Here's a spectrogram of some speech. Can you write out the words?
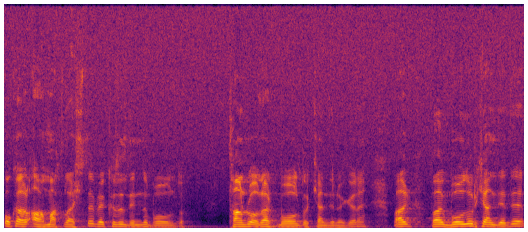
O kadar ahmaklaştı ve Kızıldeniz'de boğuldu. Tanrı olarak boğuldu kendine göre. Bak, bak boğulurken dedi,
